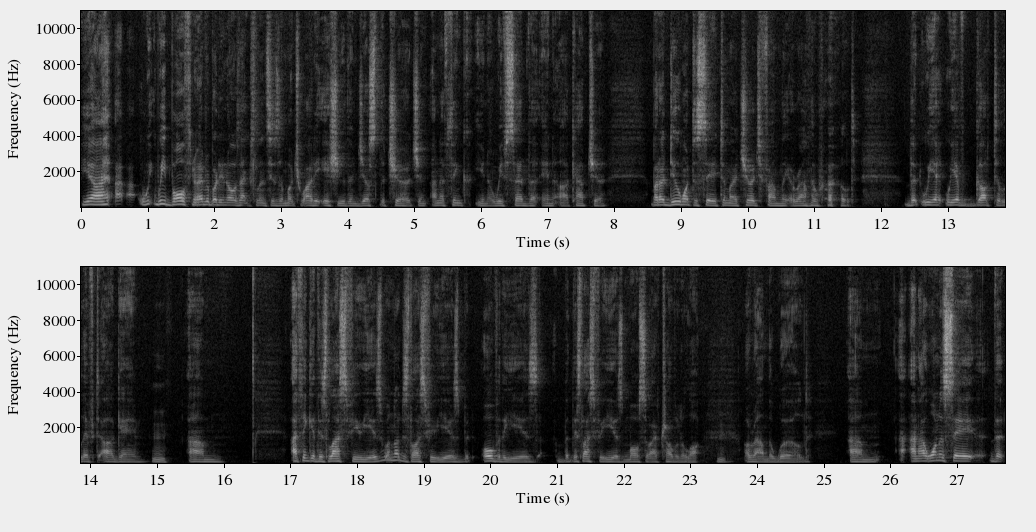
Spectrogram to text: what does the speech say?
Yeah, I, I, we, we both know, everybody knows excellence is a much wider issue than just the church. And, and I think, you know, we've said that in our capture. But I do want to say to my church family around the world that we, we have got to lift our game. Mm. Um, I think in this last few years, well, not just the last few years, but over the years, but this last few years more so, I've traveled a lot mm. around the world. Um, and I want to say that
